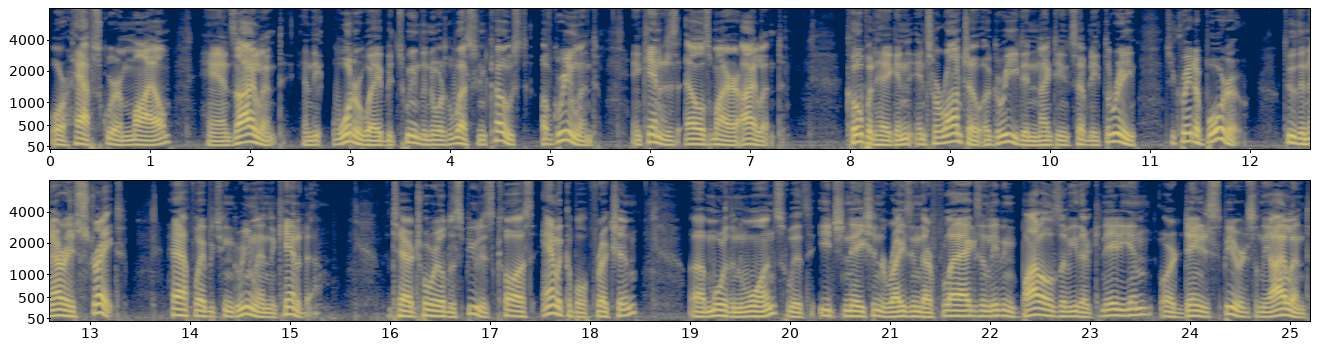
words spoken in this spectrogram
or half square mile Hans Island and the waterway between the northwestern coast of Greenland and Canada's Ellesmere Island. Copenhagen and Toronto agreed in 1973 to create a border through the Nares Strait, halfway between Greenland and Canada. The territorial dispute has caused amicable friction uh, more than once, with each nation raising their flags and leaving bottles of either Canadian or Danish spirits on the island.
